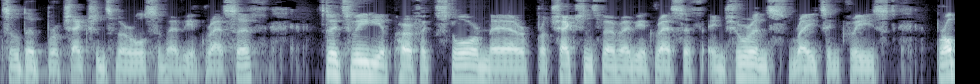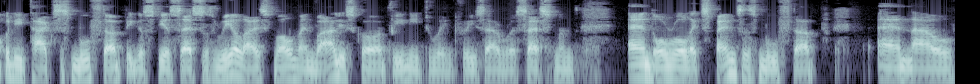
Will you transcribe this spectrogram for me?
So the projections were also very aggressive. So it's really a perfect storm where projections were very aggressive, insurance rates increased, property taxes moved up because the assessors realized, well, when values go up, we need to increase our assessment, and overall expenses moved up. And now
